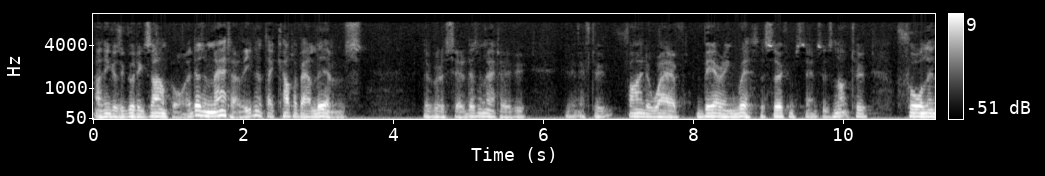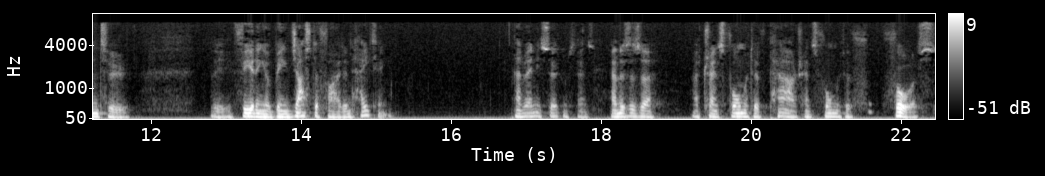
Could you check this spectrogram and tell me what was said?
I think is a good example. It doesn't matter, even if they cut off our limbs, the Buddha said, it doesn't matter if you, you have to find a way of bearing with the circumstances, not to fall into the feeling of being justified in hating under any circumstance. And this is a, a transformative power, transformative force.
